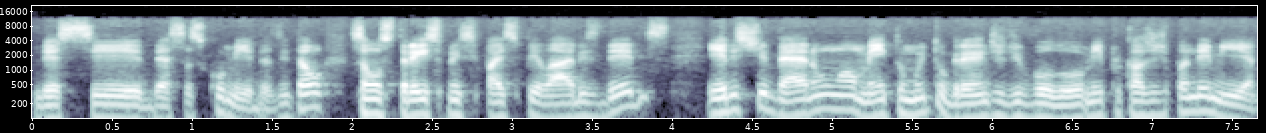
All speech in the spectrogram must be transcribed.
desse, dessas comidas. Então, são os três principais pilares deles, eles tiveram um aumento muito grande de volume por causa de pandemia.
